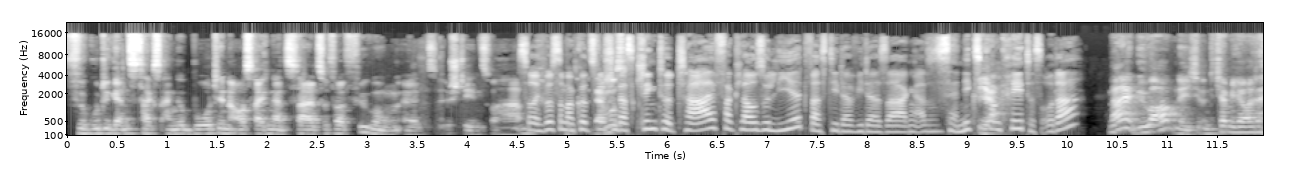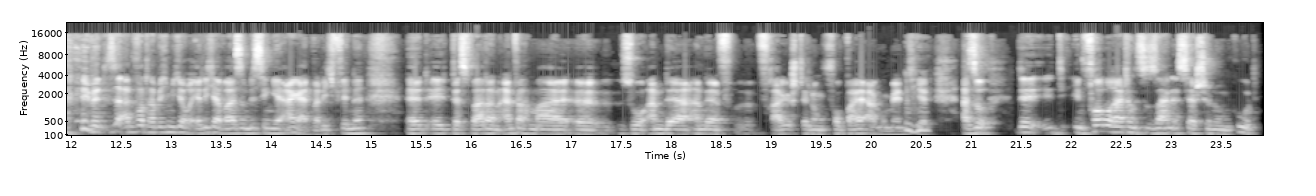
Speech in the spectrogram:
für gute Ganztagsangebote in ausreichender Zahl zur Verfügung äh, stehen zu haben. So, ich muss noch mal kurz zwischen, das klingt total verklausuliert, was die da wieder sagen. Also es ist ja nichts ja. Konkretes, oder? Nein, überhaupt nicht. Und ich habe mich auch über diese Antwort habe ich mich auch ehrlicherweise ein bisschen geärgert, weil ich finde, äh, äh, das war dann einfach mal äh, so an der an der Fragestellung vorbei argumentiert. Mhm. Also in Vorbereitung zu sein ist ja schön und gut.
